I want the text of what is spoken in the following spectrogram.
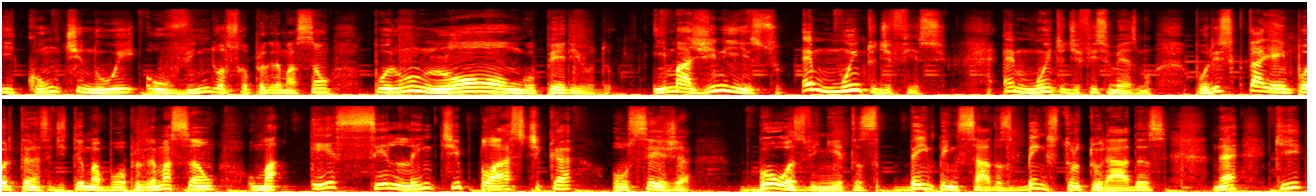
e continue ouvindo a sua programação por um longo período. Imagine isso, é muito difícil. É muito difícil mesmo. Por isso que está aí a importância de ter uma boa programação, uma excelente plástica, ou seja, boas vinhetas, bem pensadas, bem estruturadas, né? Que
